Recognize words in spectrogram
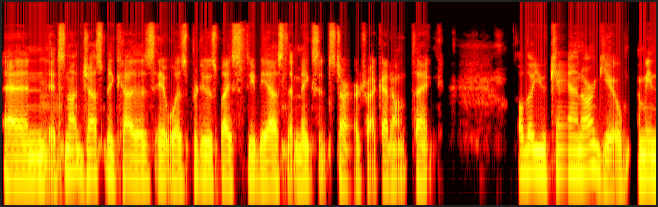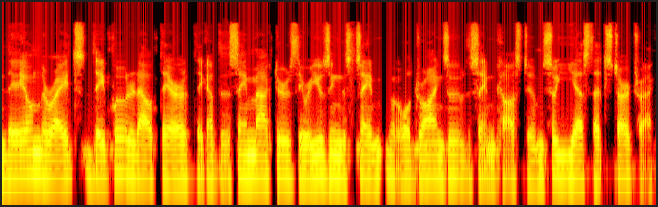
And mm-hmm. it's not just because it was produced by CBS that makes it Star Trek, I don't think. Although you can argue, I mean, they own the rights, they put it out there, they got the same actors, they were using the same well, drawings of the same costumes. So, yes, that's Star Trek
